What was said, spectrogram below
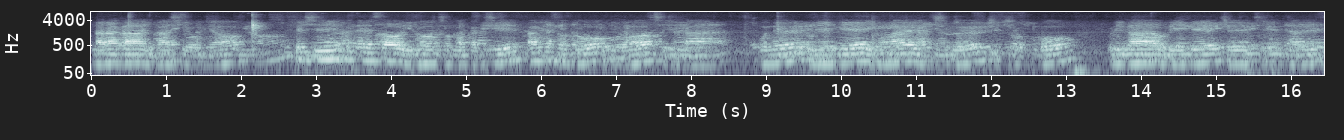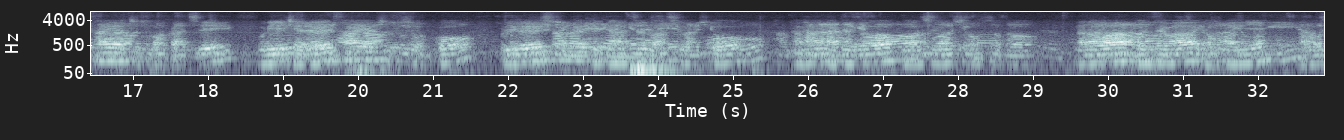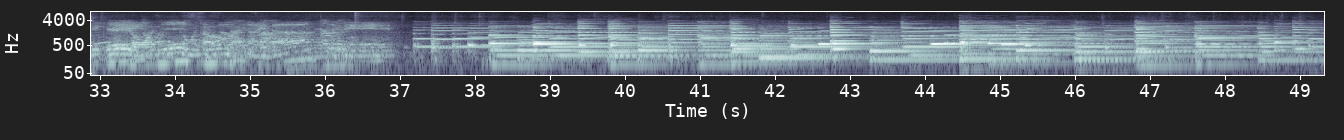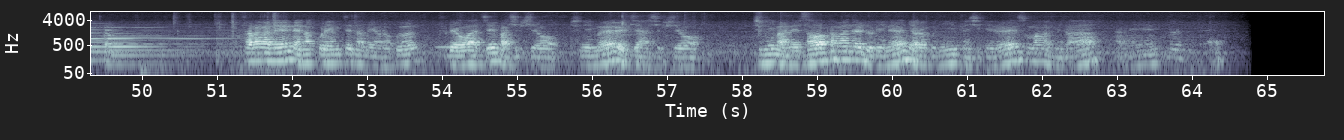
나라가 임하시오며 뜻이 하늘에서 이루어진 것 같이 땅에서도 이루어지리라. 오늘 우리에게 일용할 양식을 주시옵고 우리가 우리에게 죄를 지은 자를 사하여 준것 같이 우리 죄를 사하여 주시옵고 우리를 시험에 들게 하지 마시옵고 다만 악에서 구하시옵소서 나라와 권세와 영광이 아버지께 영원히 있사옵나이다 아멘. 사랑하는 애나골의 형제자매 여러분, 두려워하지 마십시오. 주님을 의지하십시오. 주님 안에서 평안을 누리는 여러분이 되시기를 소망합니다. 아멘.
